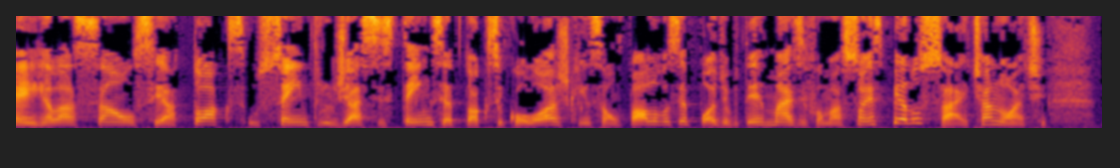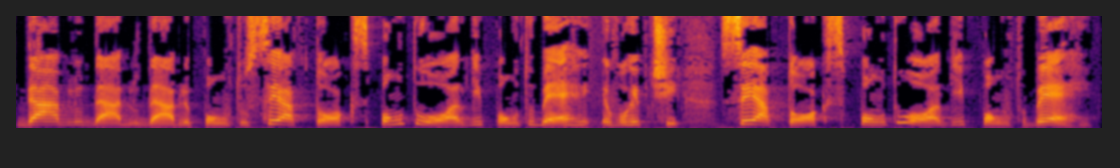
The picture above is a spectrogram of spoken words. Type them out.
É, em relação ao CEATOX, o Centro de Assistência Toxicológica em São Paulo, você pode obter mais informações pelo site. Anote www.ceatox.org.br. Eu vou repetir: ceatox.org.br.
